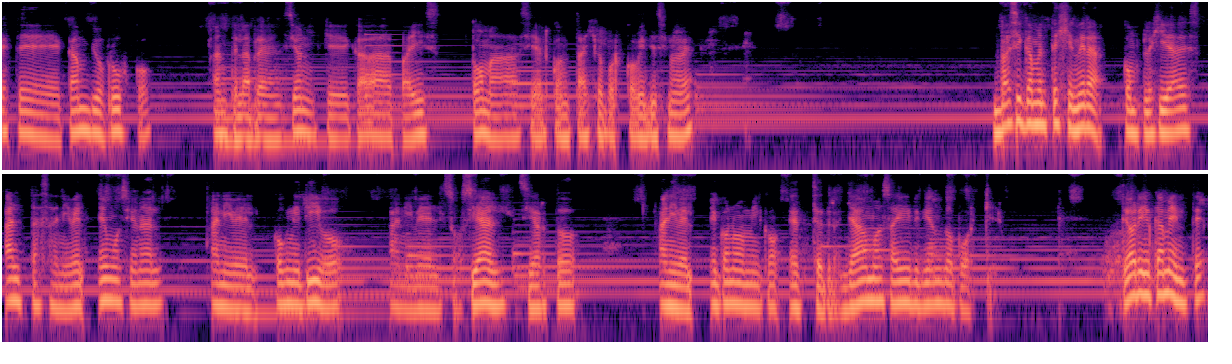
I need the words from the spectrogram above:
este cambio brusco ante la prevención que cada país toma hacia el contagio por COVID-19, básicamente genera complejidades altas a nivel emocional, a nivel cognitivo, a nivel social, ¿cierto? A nivel económico, etc. Ya vamos a ir viendo por qué. Teóricamente,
